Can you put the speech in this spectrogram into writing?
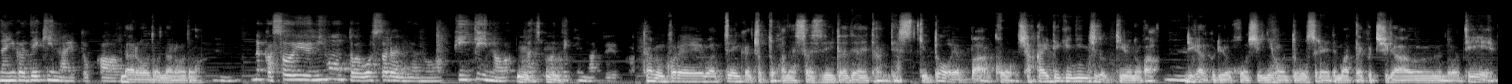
何ができないとか、なるほどなるほど。うん。なんかそういう日本とオーストラリアの PT の立場的なというか、多分これは前回ちょっとお話しさせていただいたんですけどやっぱこう社会的認知度っていうのがうん。理学療法士日本とオーストラリアで全く違うので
